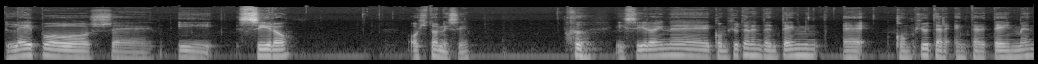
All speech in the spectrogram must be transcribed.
λέει πως ε, η Zero, όχι το νησί, η Zero είναι Computer Entertainment, ε, Computer Entertainment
